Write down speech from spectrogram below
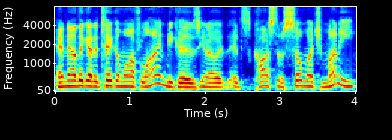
And now they got to take them offline because you know it, it's cost them so much money.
